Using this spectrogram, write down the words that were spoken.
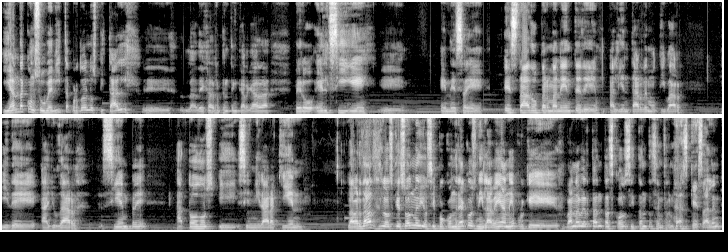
Y anda con su bebita por todo el hospital, eh, la deja de repente encargada, pero él sigue eh, en ese estado permanente de alientar, de motivar y de ayudar siempre a todos y sin mirar a quién. La verdad, los que son medios hipocondriacos ni la vean, ¿eh? porque van a ver tantas cosas y tantas enfermedades que salen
